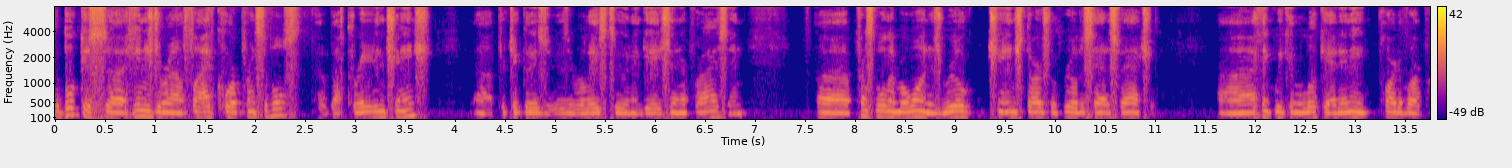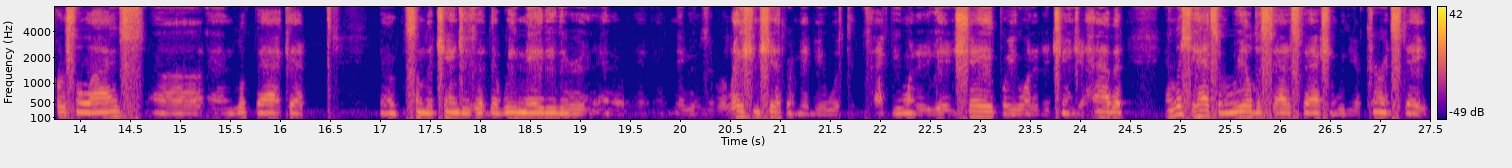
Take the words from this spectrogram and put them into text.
The book is uh, hinged around five core principles about creating change, uh, particularly as, as, it relates to an engaged enterprise. And uh, principle number one is real change starts with real dissatisfaction. Uh, I think we can look at any part of our personal lives uh, and look back at you know, some of the changes that, that we made either in, in a, maybe it was a relationship or maybe it was the fact you wanted to get in shape or you wanted to change a habit. Unless you had some real dissatisfaction with your current state,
